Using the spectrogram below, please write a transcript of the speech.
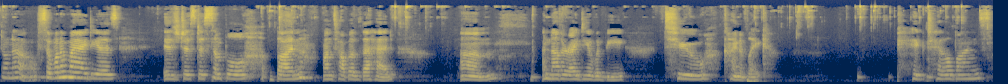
don't know. So one of my ideas is just a simple bun on top of the head. Um, another idea would be two kind of like pigtail buns.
